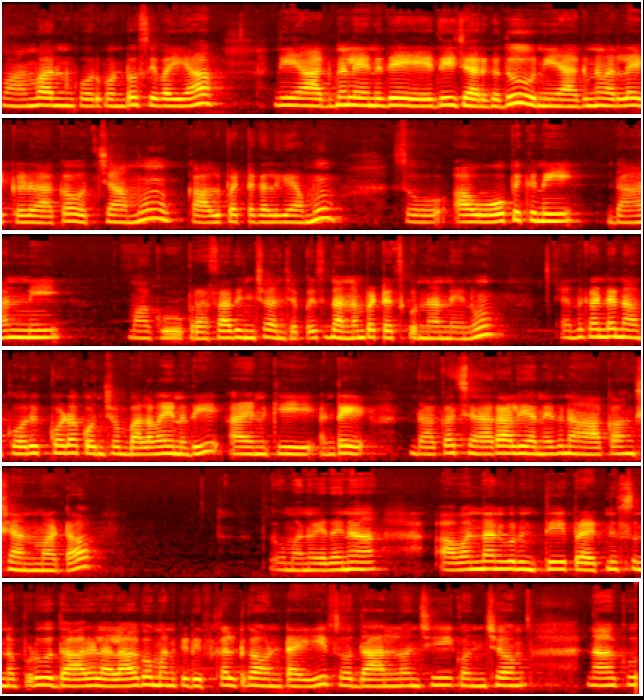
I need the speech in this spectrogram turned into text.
స్వామివారిని కోరుకుంటూ శివయ్య నీ ఆజ్ఞ లేనిదే ఏదీ జరగదు. నీ ఆజ్ఞ వల్ల ఇక్కడ దాకా వచ్చాము. కాలు పెట్టగలిగాము. సో ఆ ఓపికని దాన్ని మాకు ప్రసాదించు అని చెప్పేసి దండం పెట్టేసుకున్నాను నేను. ఎందుకంటే నా కోరిక కూడా కొంచెం బలమైనది. ఆయనకి అంటే దాకా చేరాలి అనేది నా ఆకాంక్ష అనమాట సో మనం ఏదైనా అవందాని గురించి ప్రయత్నిస్తున్నప్పుడు దారులు ఎలాగో మనకి డిఫికల్ట్గా ఉంటాయి. సో దానిలోంచి కొంచెం నాకు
